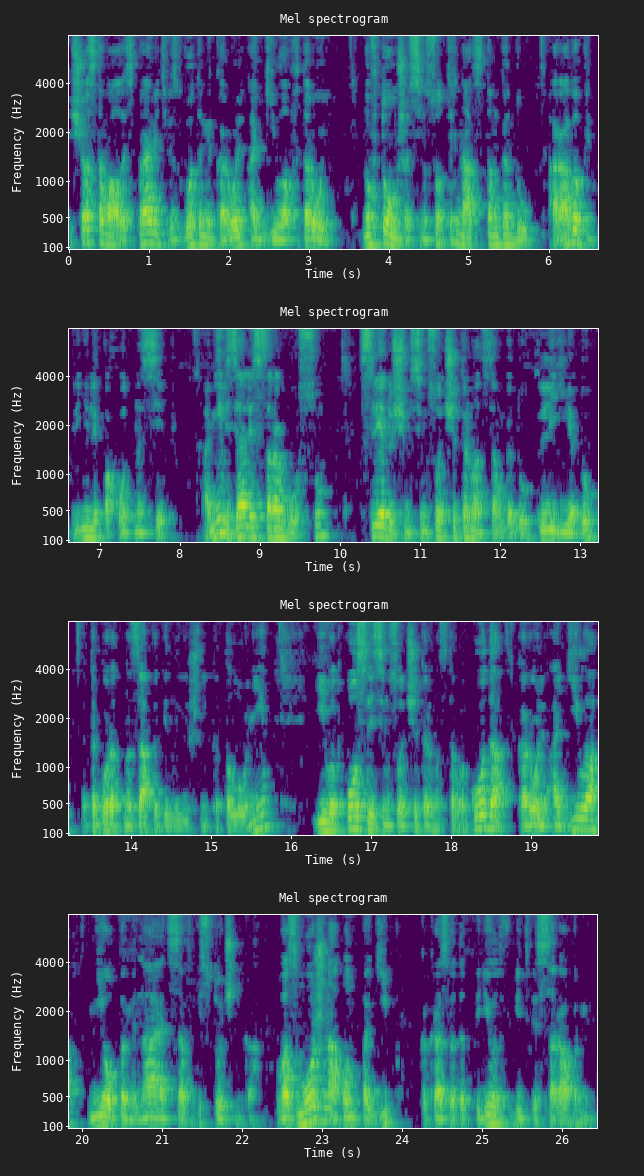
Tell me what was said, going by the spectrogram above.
еще оставалось править визготами король Агила II. Но в том же 713 году арабы предприняли поход на север. Они взяли Сарагосу, в следующем 714 году Лиеду, это город на западе нынешней Каталонии, и вот после 714 года король Агила не упоминается в источниках. Возможно, он погиб как раз в этот период в битве с арабами.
